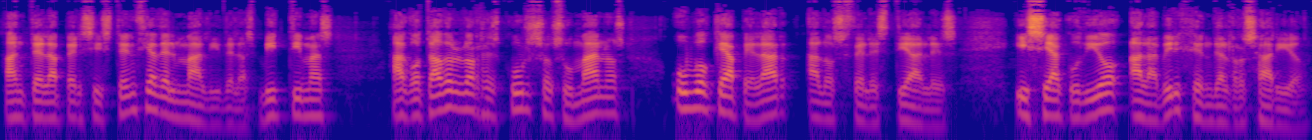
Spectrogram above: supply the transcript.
Ante la persistencia del mal y de las víctimas, Agotados los recursos humanos, hubo que apelar a los celestiales, y se acudió a la Virgen del Rosario.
